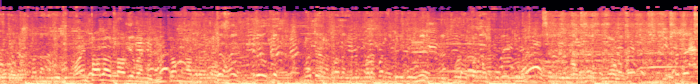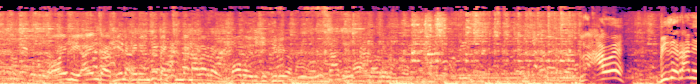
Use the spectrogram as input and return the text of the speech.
होइन तल लग्यो भने जाउँ नत्र अहिले अहिले त मिल्दाखेरि हुन्छ भाइ चिन्ता नगर भाइ म भएपछि फेरि ल आऊ विजय रानी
